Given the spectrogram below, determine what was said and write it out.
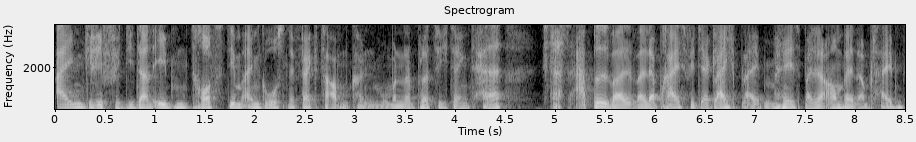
Eingriffe, die dann eben trotzdem einen großen Effekt haben können, wo man dann plötzlich denkt, hä? Ist das Apple? Weil, weil der Preis wird ja gleich bleiben, wenn wir jetzt bei den Armbändern bleiben.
